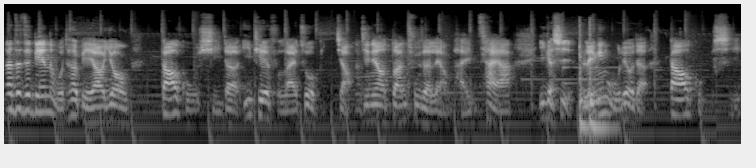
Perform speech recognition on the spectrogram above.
那在这边呢，我特别要用。高股息的 ETF 来做比较，今天要端出的两盘菜啊，一个是零零五六的高股息，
